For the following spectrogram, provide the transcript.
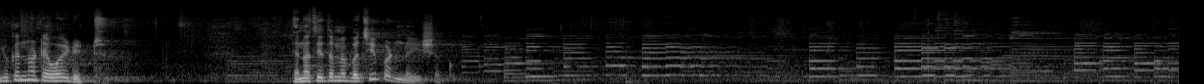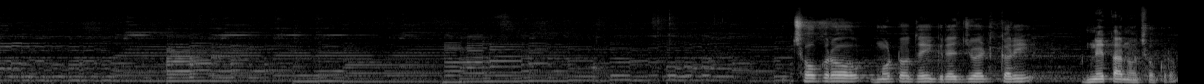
you can not avoid it એનાથી તમે બચી પણ નહીં શકો છોકરો મોટો થઈ ગ્રેજ્યુએટ કરી નેતાનો છોકરો.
